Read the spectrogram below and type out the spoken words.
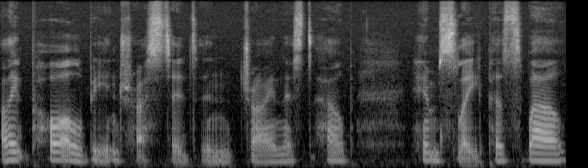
I think Paul will be interested in trying this to help him sleep as well.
